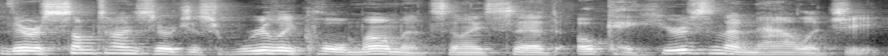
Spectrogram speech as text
there are sometimes there are just really cool moments, and I said, okay, here's an analogy.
